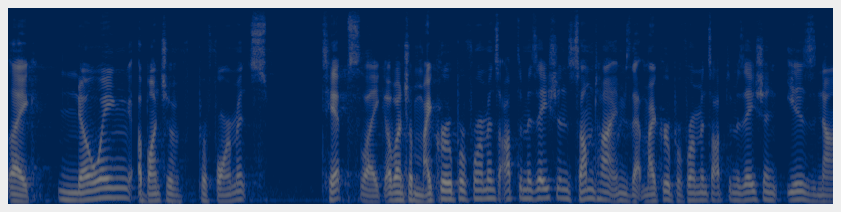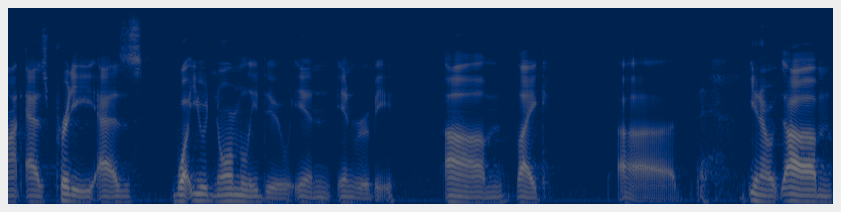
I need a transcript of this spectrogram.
like knowing a bunch of performance tips, like a bunch of micro performance optimization, sometimes that micro performance optimization is not as pretty as what you would normally do in in Ruby. Um, like, uh, you know, um,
